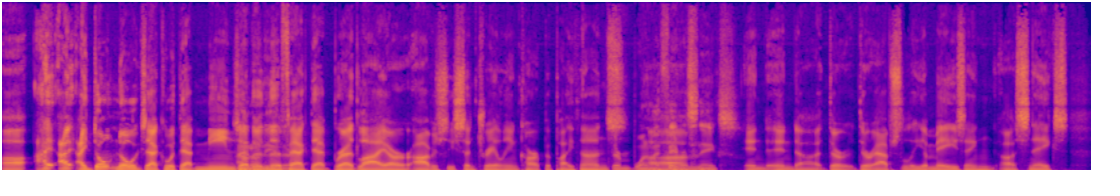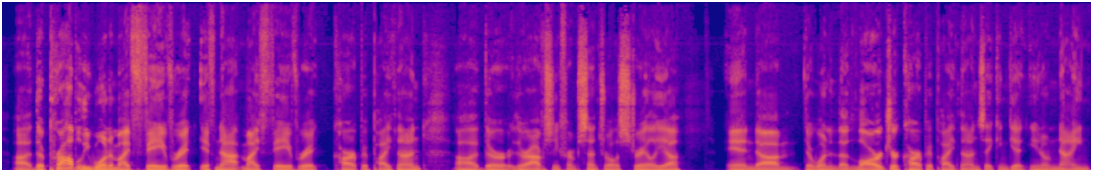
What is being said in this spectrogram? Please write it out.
Uh, I, I I don't know exactly what that means, I other than the fact that Bredli are obviously Centralian carpet pythons. They're one of my favorite Um, snakes. and and uh, they're they're absolutely amazing uh, snakes. Uh, they're probably one of my favorite, if not my favorite, carpet python. Uh, they're they're obviously from Central Australia, and um, they're one of the larger carpet pythons. They can get you know nine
